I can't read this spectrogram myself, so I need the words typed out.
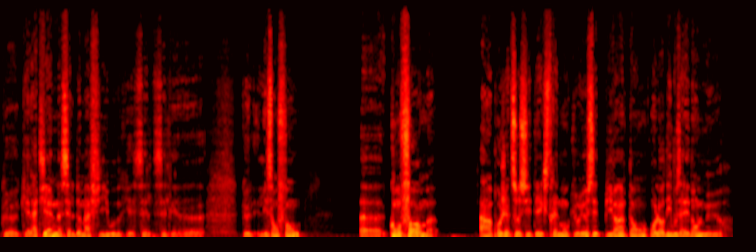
que, qui la tienne, celle de ma fille, ou celle, euh, que les enfants euh, conforment à un projet de société extrêmement curieux, c'est depuis 20 ans, on leur dit vous allez dans le mur.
